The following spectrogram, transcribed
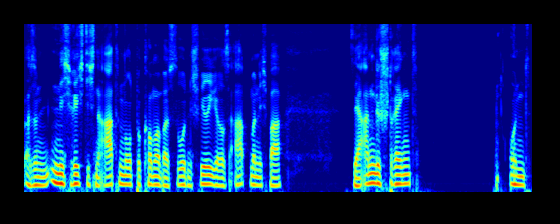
also nicht richtig eine Atemnot bekommen, aber es wurde ein schwierigeres Atmen. Ich war sehr angestrengt und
